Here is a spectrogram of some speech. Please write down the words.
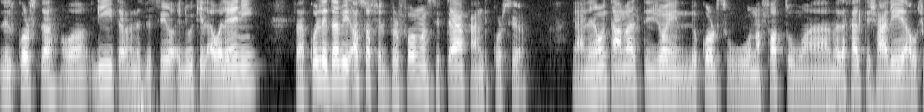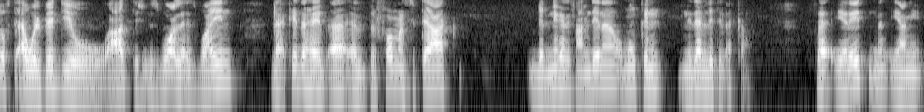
للكورس ده. هو ليه بس هو ال week الأولاني فكل ده بيأثر في ال performance بتاعك عند Coursera يعني لو انت عملت join لكورس ونفضت وما دخلتش عليه أو شفت اول فيديو وقعدت أسبوع ولا أسبوعين لا كده هيبقى ال performance بتاعك بال negative عندنا وممكن ن delete ال account فيا ريت يعني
